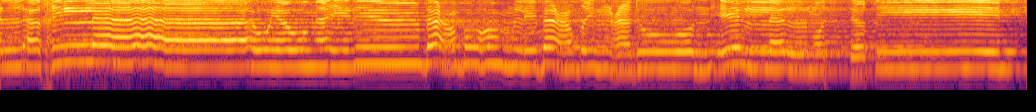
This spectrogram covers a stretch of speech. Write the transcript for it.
الأخلاء يومئذ بعضهم لبعض عدو إلا المتقين.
